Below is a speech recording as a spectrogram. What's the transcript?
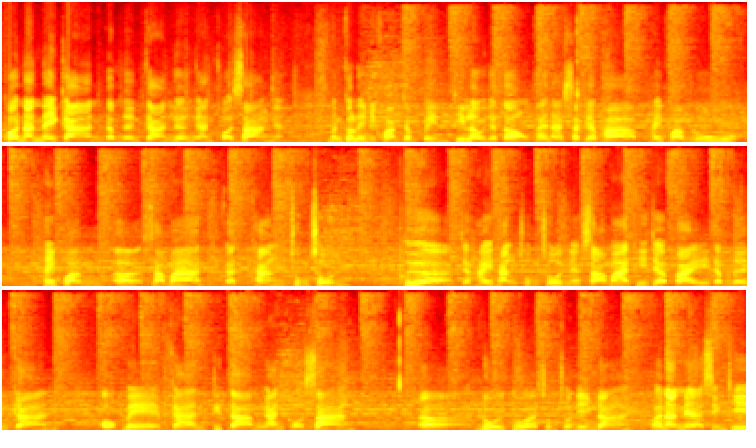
เพราะฉะนั้นในการดำเนินการเรื่องงานก่อสร้างเนี่ย มันก็เลยมีความจำเป็นที่เราจะต้องพัฒนาศักยภาพ ให้ความรู้ ให้ความสามารถกับทางชุมชน เพื่อจะให้ทางชุมชนเนี่ยสามารถที่จะไปดำเนินการออกแบบการติดตามงานก่อสร้างโดยตัวชุมชนเองได้ เพราะฉะนั้นเนี่ยสิ่งที่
